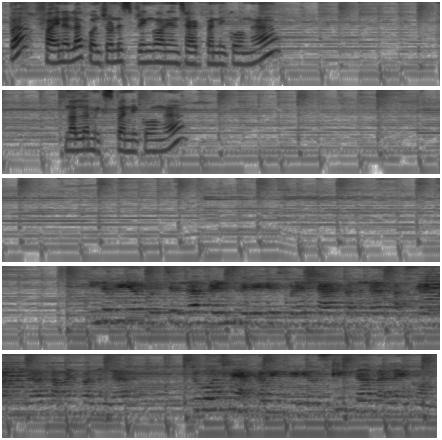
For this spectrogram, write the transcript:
இப்போ ஃபைனலாக கொஞ்சோண்டு ஸ்ப்ரிங் ஆனியன்ஸ் ஆட் பண்ணிக்கோங்க. நல்லா மிக்ஸ் பண்ணிக்கோங்க. இந்த வீடியோ பிடிச்சிருந்தா ஃப்ரெண்ட்ஸ் ரிலேட்டிவ்ஸ் கூட ஷேர் பண்ணுங்கள் சப்ஸ்கிரைப் பண்ணுங்கள் கமெண்ட் பண்ணுங்கள் to watch my upcoming videos click the bell icon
